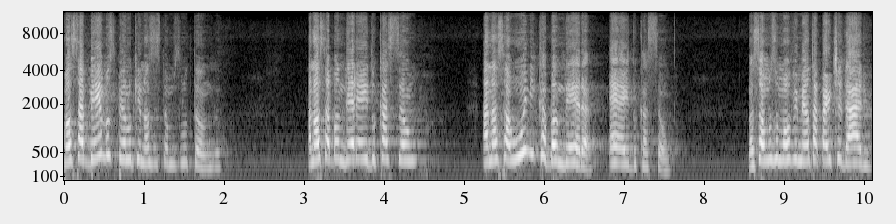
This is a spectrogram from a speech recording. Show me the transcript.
Nós sabemos pelo que nós estamos lutando. A nossa bandeira é a educação. A nossa única bandeira é a educação. Nós somos um movimento apartidário.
